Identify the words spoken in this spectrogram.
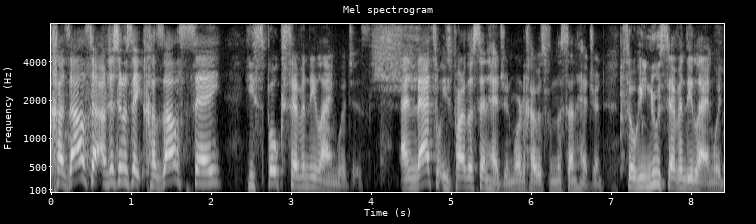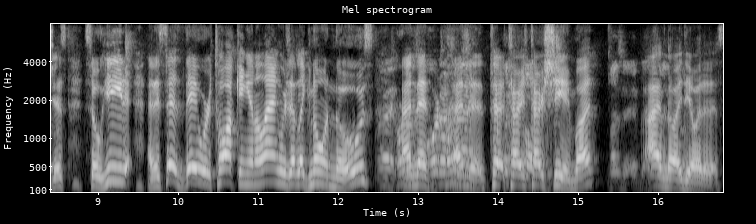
Chazal say. I'm just gonna say. Chazal say he spoke 70 languages, and that's what he's part of the Sanhedrin. Mordechai was from the Sanhedrin, so he knew 70 languages. So he and it says they were talking in a language that like no one knows, Right. and then and tar, tar, Tarshim. What? I have no idea what it is.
